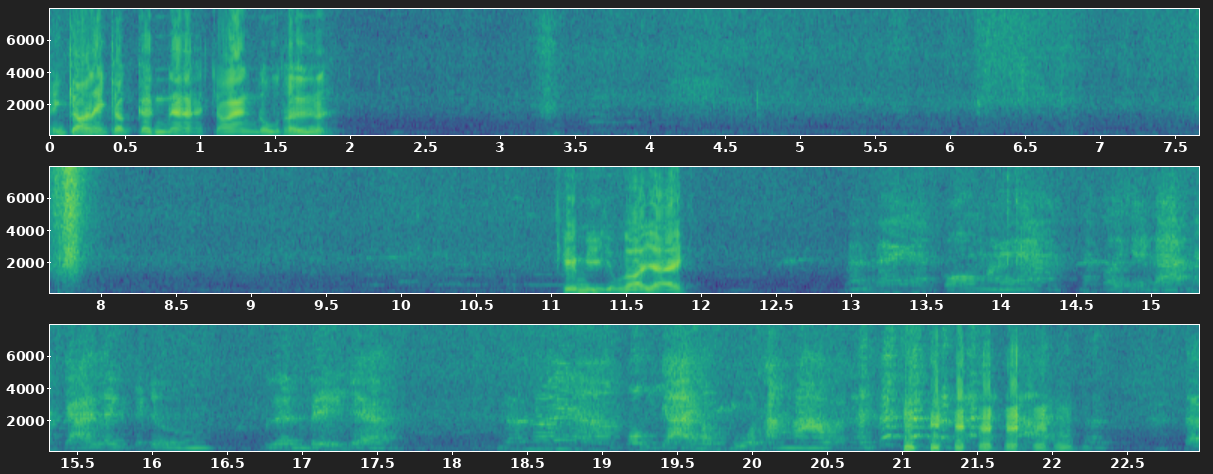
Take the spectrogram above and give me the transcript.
con chó này chó cưng nè cho ăn đủ thứ nè. Kiếm gì trong đó vậy nó nói con mẹ nó cởi xe đạp nó chạy lên cái đường lên tí kìa nó nói à, con chạy không thua thằng nào. Đó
